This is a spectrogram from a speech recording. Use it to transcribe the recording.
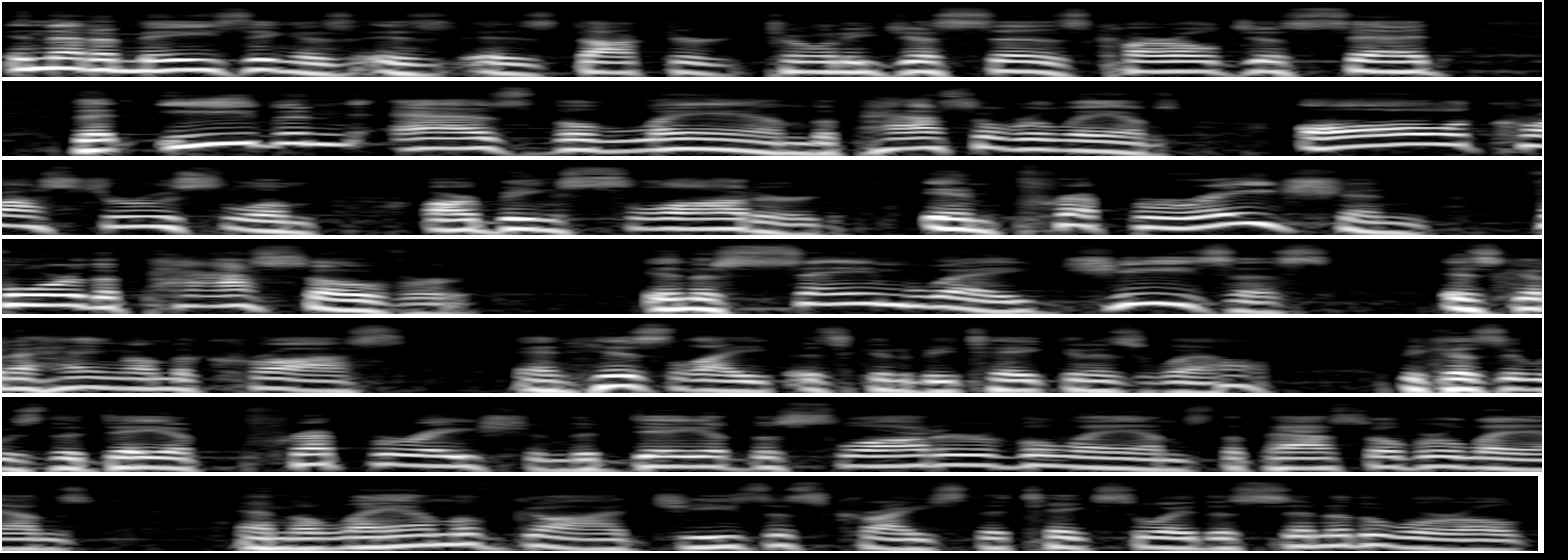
Isn't that amazing? As, as, as Dr. Toney just says, Carl just said, that even as the lamb, the Passover lambs, all across Jerusalem are being slaughtered in preparation for the Passover, in the same way, Jesus is going to hang on the cross and his life is going to be taken as well because it was the day of preparation, the day of the slaughter of the lambs, the Passover lambs, and the Lamb of God, Jesus Christ, that takes away the sin of the world.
